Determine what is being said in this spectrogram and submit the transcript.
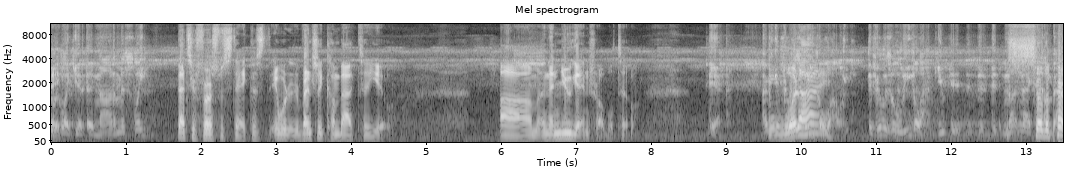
you mistake. like anonymously. That's your first mistake because it would eventually come back to you. Um, and then you get in trouble too. Yeah. I mean, if it Would was I? though, if it was a legal app, you could. So the come back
